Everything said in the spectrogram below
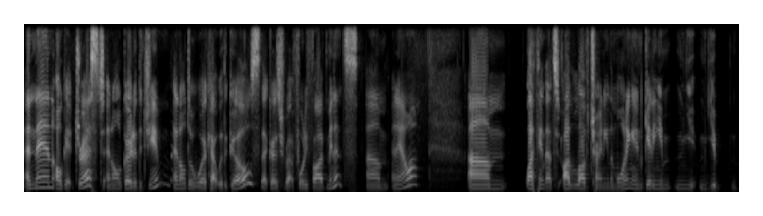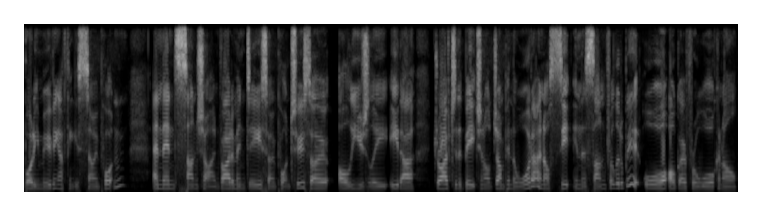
And then I'll get dressed and I'll go to the gym and I'll do a workout with the girls. That goes for about 45 minutes, um, an hour. Um, I think that's I love training in the morning and getting your, your body moving. I think is so important. And then sunshine, vitamin D, so important too. So I'll usually either drive to the beach and I'll jump in the water and I'll sit in the sun for a little bit, or I'll go for a walk and I'll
